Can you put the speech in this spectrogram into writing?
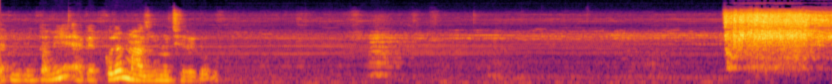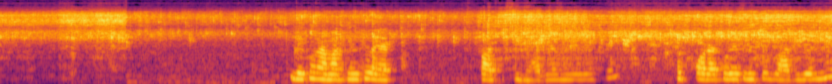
এখন কিন্তু আমি এক এক করে মাছগুলো ছেড়ে দেবো। দেখুন, আমার কিন্তু এক পাঁচটি ভাজা হয়ে গেছে। খুব কড়া করে কিন্তু ভাজবেন না।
